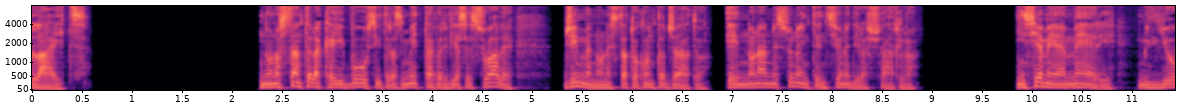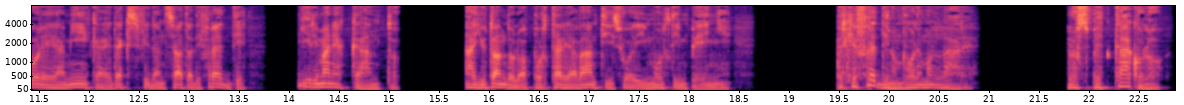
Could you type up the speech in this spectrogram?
l'AIDS. Nonostante l'HIV si trasmetta per via sessuale, Jim non è stato contagiato e non ha nessuna intenzione di lasciarlo. Insieme a Mary, migliore amica ed ex fidanzata di Freddy, gli rimane accanto, aiutandolo a portare avanti i suoi molti impegni. Perché Freddy non vuole mollare. Lo spettacolo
